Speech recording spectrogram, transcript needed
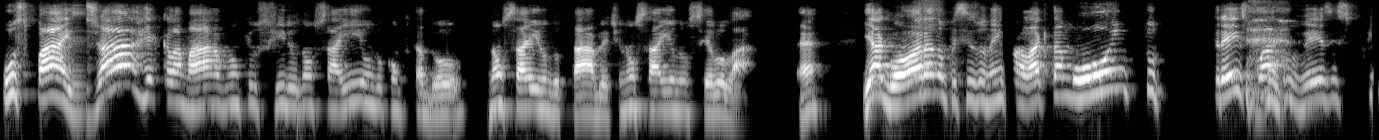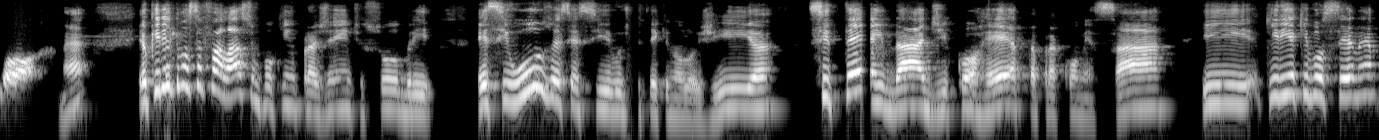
os pais já reclamavam que os filhos não saíam do computador, não saíam do tablet, não saíam do celular. Né? E agora, não preciso nem falar que está muito três, quatro vezes pior, né? Eu queria que você falasse um pouquinho para a gente sobre esse uso excessivo de tecnologia, se tem a idade correta para começar, e queria que você né,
